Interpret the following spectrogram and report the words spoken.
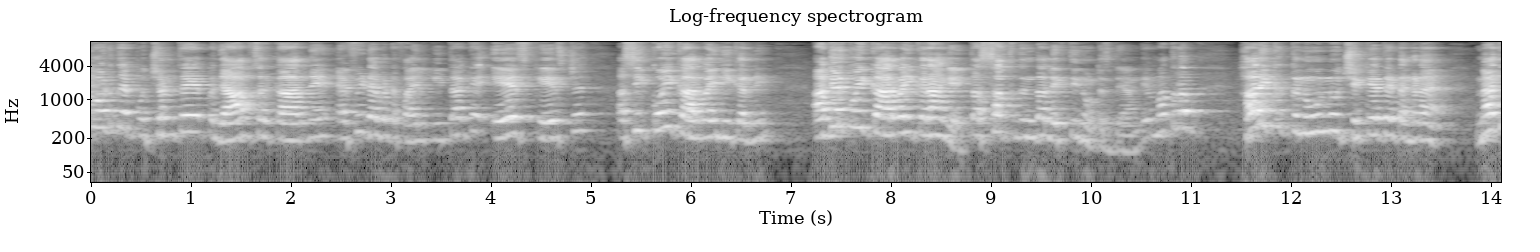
ਕੋਰਟ ਦੇ ਪੁੱਛਣ ਤੇ ਪੰਜਾਬ ਸਰਕਾਰ ਨੇ ਐਫੀਡੇਵਿਟ ਫਾਈਲ ਕੀਤਾ ਕਿ ਇਸ ਕੇਸ 'ਚ ਅਸੀਂ ਕੋਈ ਕਾਰਵਾਈ ਨਹੀਂ ਕਰਨੀ। ਅਗਰ ਕੋਈ ਕਾਰਵਾਈ ਕਰਾਂਗੇ ਤਾਂ 7 ਦਿਨ ਦਾ ਲਿਖਤੀ ਨੋਟਿਸ ਦੇਵਾਂਗੇ ਮਤਲਬ ਹਰ ਇੱਕ ਕਾਨੂੰਨ ਨੂੰ ਛਿੱਕੇ ਤੇ ਟੰਗਣਾ ਹੈ। ਮੈਂ ਅੱਜ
